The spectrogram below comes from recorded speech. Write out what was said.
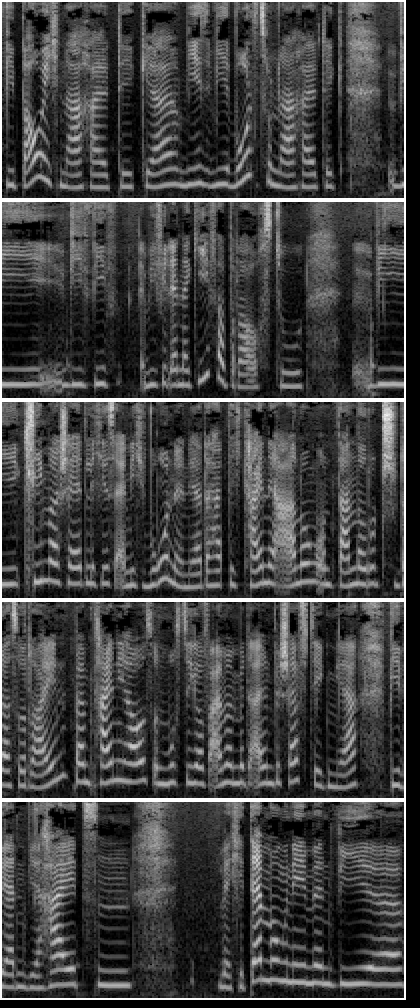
wie baue ich nachhaltig, ja? Wie, wie wohnst du nachhaltig? Wie, wie, wie, wie viel Energie verbrauchst du? Wie klimaschädlich ist eigentlich Wohnen? Ja, da hatte ich keine Ahnung und dann rutschst du da so rein beim Tiny House und musst dich auf einmal mit allem beschäftigen, ja? Wie werden wir heizen? Welche Dämmung nehmen wir?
